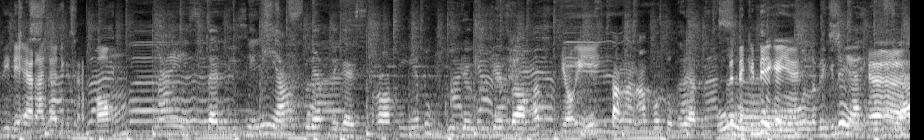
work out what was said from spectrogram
di daerah Gading Serpong. Nice, dan di sini ya, lihat deh guys, rotinya tuh gede-gede banget. Yoi. Ini tangan aku tuh lihat. Lebih gede kayaknya. Lebih gede ya. Ya.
